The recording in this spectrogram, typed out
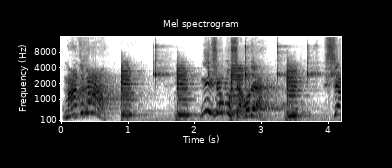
马子干，你晓不晓得？想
